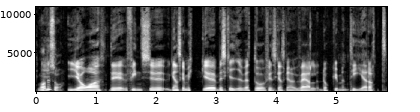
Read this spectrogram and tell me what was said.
Var det så? Ja, det finns ju ganska mycket beskrivet och finns ganska väl dokumenterat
